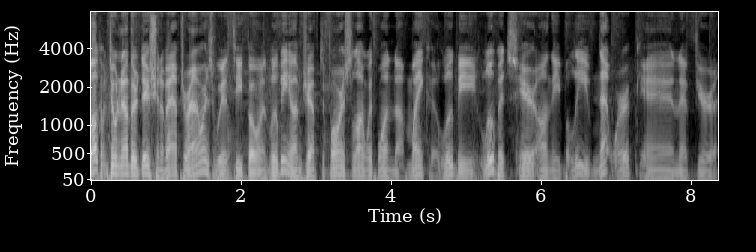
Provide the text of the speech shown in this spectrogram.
Welcome to another edition of After Hours with Defo and Luby. I'm Jeff DeForest, along with one uh, Mike Luby Lubitz here on the Bleav Network. And if you're a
